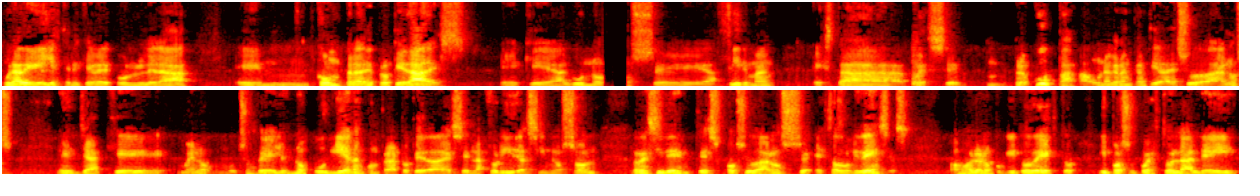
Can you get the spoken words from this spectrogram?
Una de ellas tiene que ver con la em, compra de propiedades que algunos eh, afirman está, pues, eh, preocupa a una gran cantidad de ciudadanos, eh, ya que, bueno, muchos de ellos no pudieran comprar propiedades en la Florida si no son residentes o ciudadanos estadounidenses. Vamos a hablar un poquito de esto. Y, por supuesto, la ley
